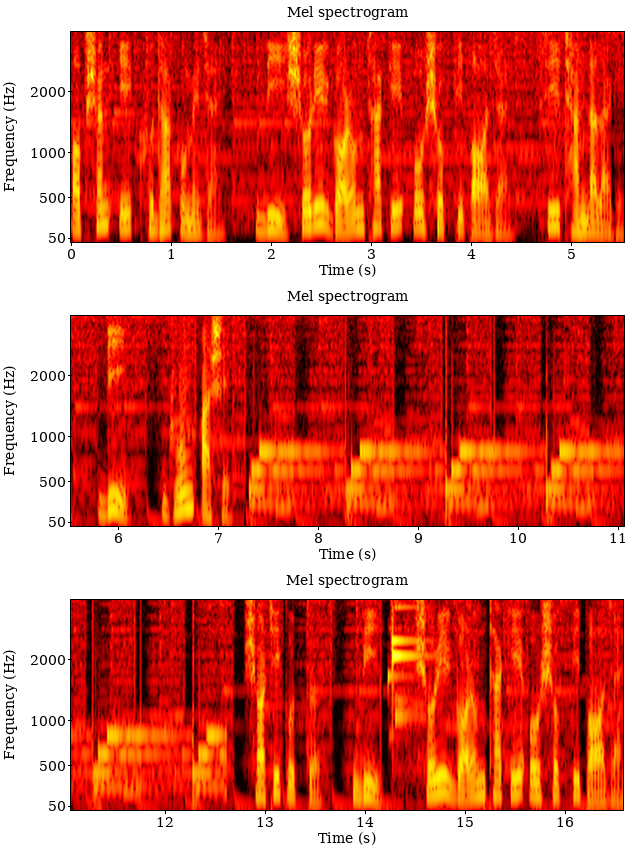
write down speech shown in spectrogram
অপশন এ, ক্ষুধা কমে যায়। বি, শরীর গরম থাকে ও শক্তি পাওয়া যায়। সি, ঠান্ডা লাগে। ডি, ঘুম আসে। সঠিক উত্তর। বি, শরীর গরম থাকে ও শক্তি পাওয়া যায়।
